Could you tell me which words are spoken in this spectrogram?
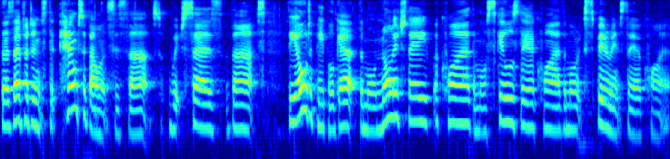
there's evidence that counterbalances that, which says that the older people get, the more knowledge they acquire, the more skills they acquire, the more experience they acquire.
